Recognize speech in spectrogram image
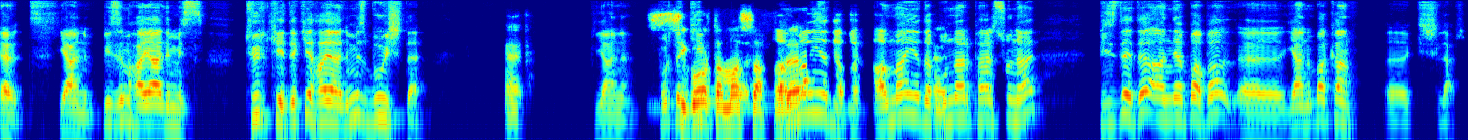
Evet yani bizim hayalimiz Türkiye'deki hayalimiz bu işte. Evet. Yani buradaki Sigorta masrafları Almanya'da bak Almanya'da Evet. bunlar personel bizde de anne baba e, yani bakan e, kişiler.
